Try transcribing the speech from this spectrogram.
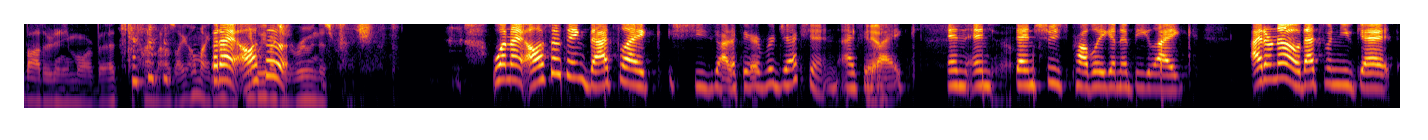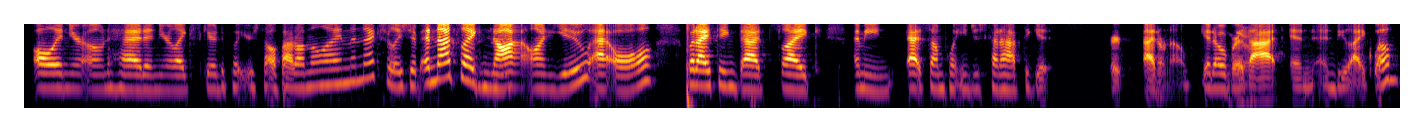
bothered anymore. But at the time, I was like, oh my But god, I, I can't believe I also- just ruined this friendship. When I also think that's like she's got a fear of rejection. I feel Yeah. like, and and Yeah. then she's probably gonna be like, I don't know. That's when you get all in your own head and you're like scared to put yourself out on the line in the next relationship. And that's like not on you at all. But I think that's like, I mean, at some point you just kind of have to get, or I don't know, get over Yeah. that and and be like, well,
